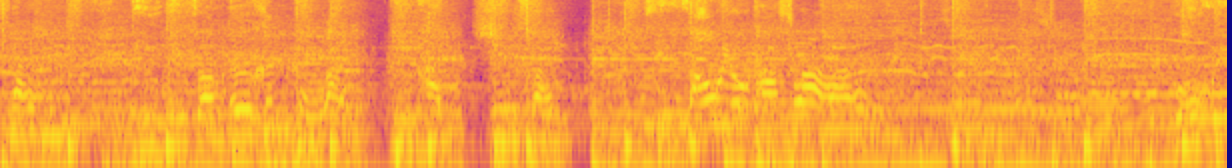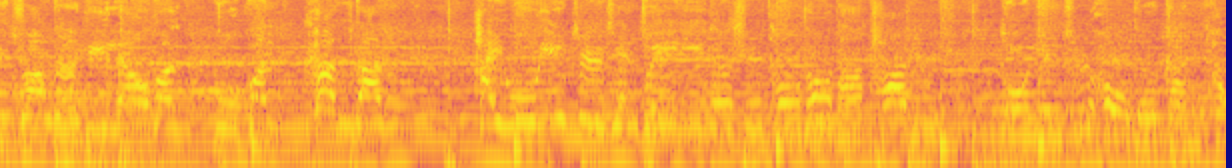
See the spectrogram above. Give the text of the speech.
散。你伪装得很不安，遗憾心酸，却早有打算。我伪装的已了断，无关看淡，还无意之间对你的事偷偷打探。多年之后的感叹，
